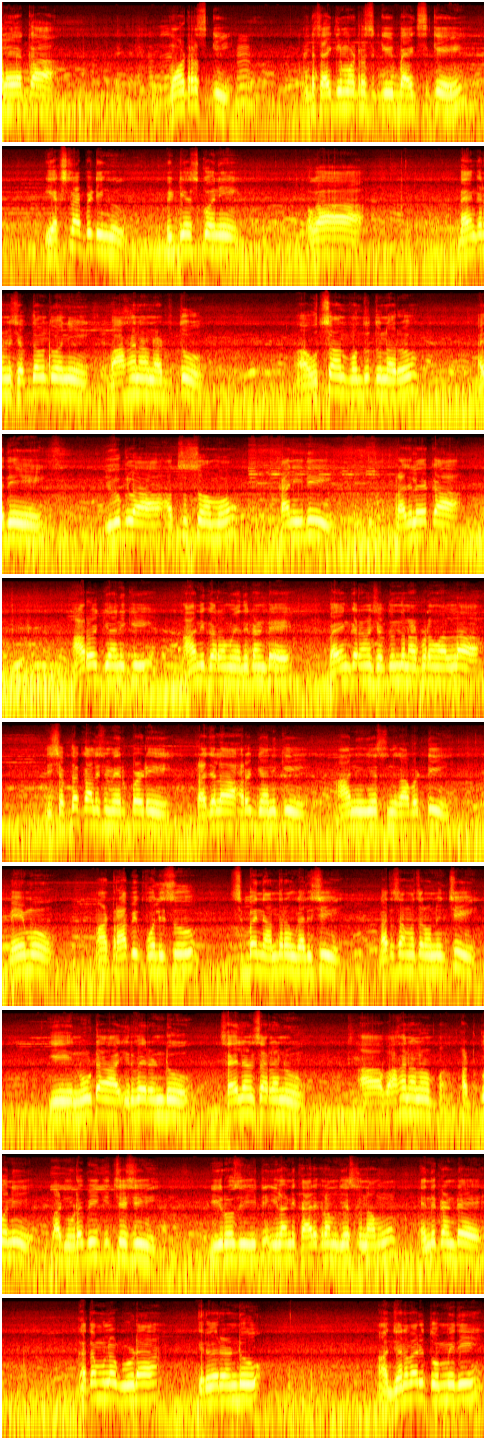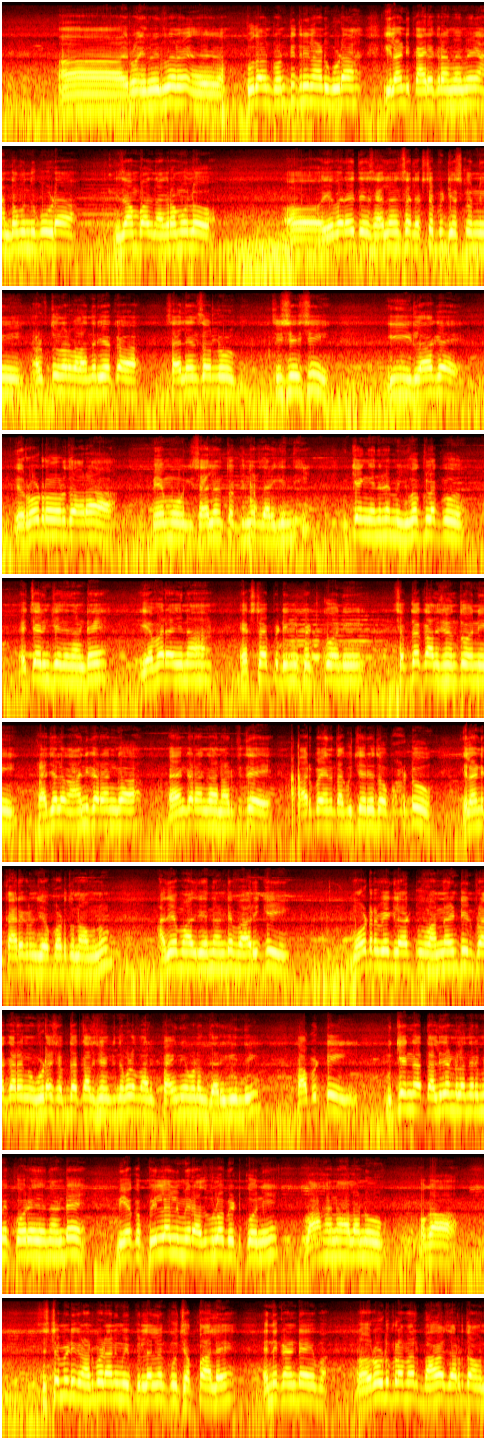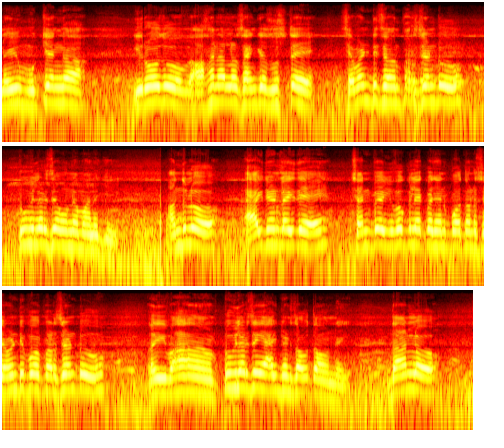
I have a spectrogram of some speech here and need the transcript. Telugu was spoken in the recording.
వాళ్ళ యొక్క మోటార్స్కి అంటే సైకిల్ మోటార్స్కి బైక్స్కి ఈ ఎక్స్ట్రా ఫిట్టింగ్ ఫిట్ చేసుకొని ఒక భయంకరమైన శబ్దంతో వాహనం నడుపుతూ ఉత్సాహం పొందుతున్నారు. అది యువకుల అత్యుత్సవము. కానీ ఇది ప్రజల యొక్క ఆరోగ్యానికి హానికరం ఎందుకంటే భయంకరమైన శబ్దంతో నడపడం వల్ల ఇది శబ్ద కాలుష్యం ఏర్పడి ప్రజల ఆరోగ్యానికి హాని చేస్తుంది కాబట్టి మేము మా ట్రాఫిక్ పోలీసు సిబ్బంది అందరం కలిసి గత సంవత్సరం నుంచి ఈ నూట ఇరవై రెండు సైలెన్సర్లను ఆ వాహనాలను పట్టుకొని వాటిని ఉడబీకిచ్చేసి ఈరోజు ఇలాంటి కార్యక్రమం చేస్తున్నాము. ఎందుకంటే గతంలో కూడా ఇరవై రెండు జనవరి తొమ్మిది ఇరవై ఇరవై టూ థౌజండ్ ట్వంటీ త్రీ నాడు కూడా ఇలాంటి కార్యక్రమమే అంతకుముందు కూడా నిజామాబాద్ నగరంలో ఎవరైతే సైలెన్సర్లు ఎక్స్ట్రా ఫిట్ చేసుకొని నడుపుతున్నారో వాళ్ళందరి యొక్క సైలెన్సర్లు తీసేసి ఈ ఇలాగే ఈ రోడ్ రోడ్ ద్వారా మేము ఈ సైలెన్స్ తొక్కించడం జరిగింది. ముఖ్యంగా ఏంటంటే మేము యువకులకు హెచ్చరించేది ఏంటంటే ఎవరైనా ఎక్స్ట్రా ఫిట్టింగ్లు పెట్టుకొని శబ్ద కాలుష్యంతో ప్రజలకు హానికరంగా భయంకరంగా నడిపితే వారిపైన తగు చర్యతో పాటు ఇలాంటి కార్యక్రమం చేపడుతున్నాము అదే మాదిరి ఏంటంటే వారికి motor vehicle act one nineteen ప్రకారంగా కూడా శబ్ద కాలుష్యం కింద కూడా వారికి పైన ఇవ్వడం జరిగింది. కాబట్టి ముఖ్యంగా తల్లిదండ్రులందరూ మీకు కోరేది ఏంటంటే మీ యొక్క పిల్లల్ని మీరు అదుపులో పెట్టుకొని వాహనాలను ఒక సిస్టమేటిక్ నడపడానికి మీ పిల్లలకు చెప్పాలి. ఎందుకంటే రోడ్డు ప్రమాదాలు బాగా జరుగుతూ ఉన్నాయి. ముఖ్యంగా ఈరోజు వాహనాల సంఖ్య చూస్తే సెవెంటీ సెవెన్ పర్సెంట్ టూ వీలర్సే ఉన్నాయి మనకి. అందులో యాక్సిడెంట్లు అయితే చనిపోయే యువకులు ఎక్కువ చనిపోతున్నారు. సెవెంటీ ఫోర్ పర్సెంట్ ఈ టూ వీలర్సే యాక్సిడెంట్స్ అవుతూ ఉన్నాయి. దానిలో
